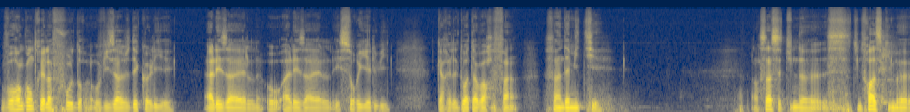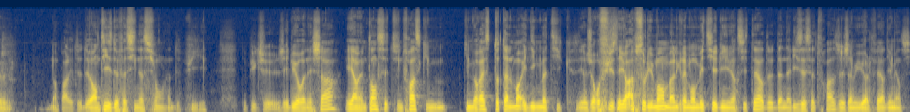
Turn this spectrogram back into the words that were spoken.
vous rencontrez la foudre au visage d'écolier, allez à elle, oh allez à elle, et souriez-lui, car elle doit avoir faim, faim d'amitié. Alors ça, c'est une, une phrase qui me... On parlait de, hantise, de fascination depuis, que j'ai lu René Char, et en même temps, c'est une phrase qui me, reste totalement énigmatique. Je refuse d'ailleurs absolument, malgré mon métier d'universitaire, d'analyser cette phrase. J'ai jamais eu à le faire, Dieu merci.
